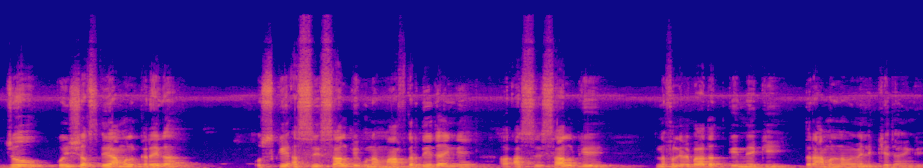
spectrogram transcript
جو کوئی شخص یہ عمل کرے گا، اس کے اسی سال کے گناہ معاف کر دیے جائیں گے اور اسی سال کے نفل عبادت کی نیکی در عمل نامے میں لکھے جائیں گے۔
